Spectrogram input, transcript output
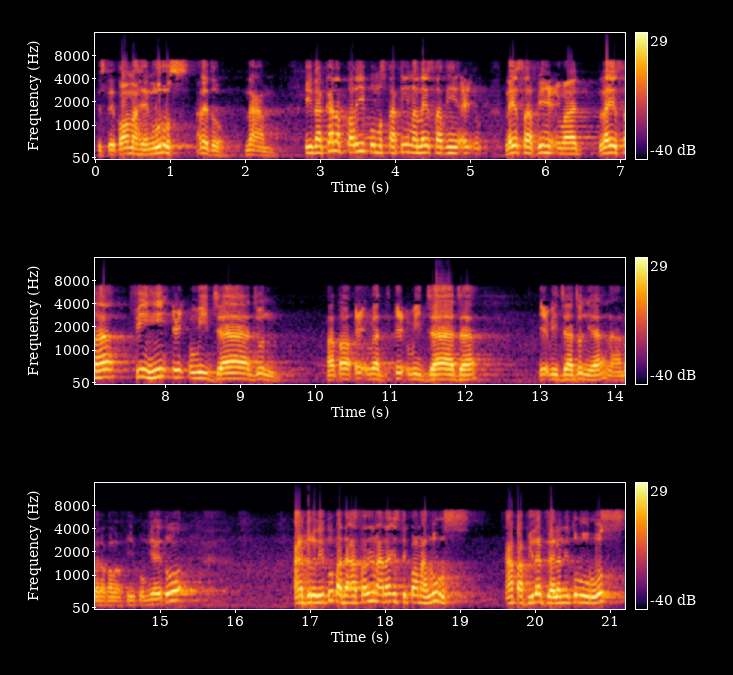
Istiqamah yang lurus, kan itu. Naam. Idza kana at-tariqu mustaqiman laisa fihi laisa fihi iwaj, laisa fihi iwijajun atau iwijaja iwijajun ya. Nah, barakallahu fikum. Yaitu adil itu pada asalnya makna istiqamah lurus. Apabila jalan itu lurus,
